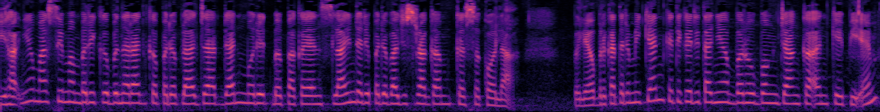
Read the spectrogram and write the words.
pihaknya masih memberi kebenaran kepada pelajar dan murid berpakaian selain daripada baju seragam ke sekolah. Beliau berkata demikian ketika ditanya berhubung jangkaan KPM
